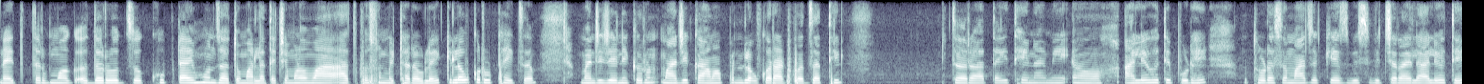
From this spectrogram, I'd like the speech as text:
नाही तर मग दररोज खूप टाईम होऊन जातो मला. त्याच्यामुळं मा आजपासून मी ठरवलं आहे की लवकर उठायचं. म्हणजे जेणेकरून माझी कामं पण लवकर आटपत जातील. तर आता इथे ना मी आले होते पुढे. थोडंसं माझं केस बीस विचारायला आले होते.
